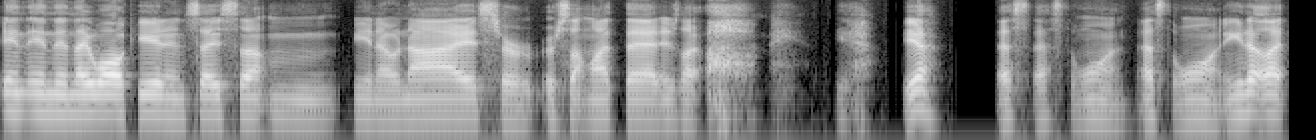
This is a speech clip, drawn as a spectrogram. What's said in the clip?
and and then they walk in and say something, you know, nice or, or something like that. And it's like, oh man, yeah, yeah, that's that's the one, that's the one. You know, like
